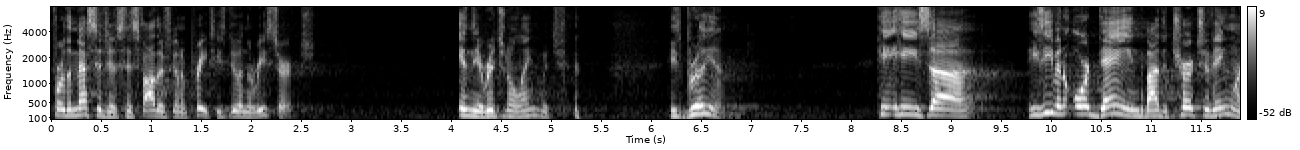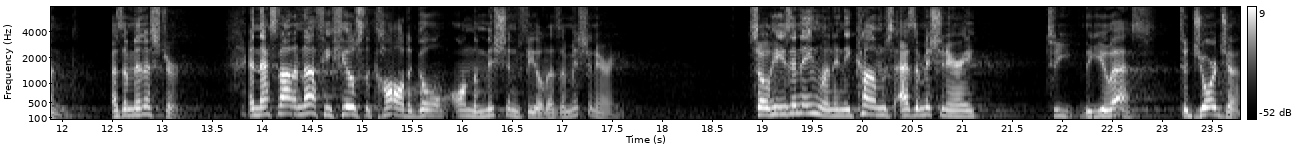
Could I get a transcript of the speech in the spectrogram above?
for the messages his father's going to preach. He's doing the research in the original language. he's brilliant. He, he's, uh, he's even ordained by the Church of England as a minister. And that's not enough. He feels the call to go on the mission field as a missionary. So he's in England and he comes as a missionary to the US, to Georgia,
